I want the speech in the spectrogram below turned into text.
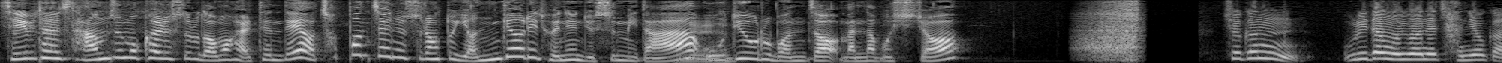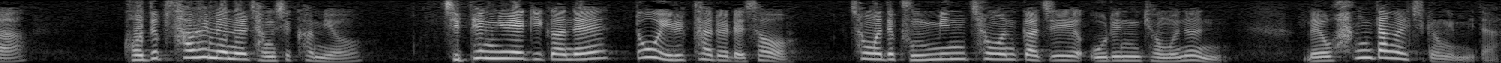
제이비타임즈 다음 주목할 뉴스로 넘어갈 텐데요. 첫 번째 뉴스랑 또 연결이 되는 뉴스입니다. 네. 오디오로 먼저 만나보시죠. 최근 우리 당 의원의 자녀가 거듭 사회면을 장식하며 집행유예 기간에 또 일탈을 해서 청와대 국민청원까지 오른 경우는 매우 황당할 지경입니다.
